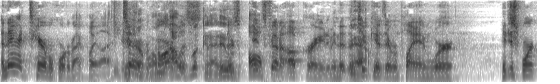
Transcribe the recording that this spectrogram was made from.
and they had terrible quarterback play last year. Terrible. I'm- I was looking at it. It they're- was It's going to upgrade. I mean, the, the Yeah. two kids they were playing were they just weren't.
